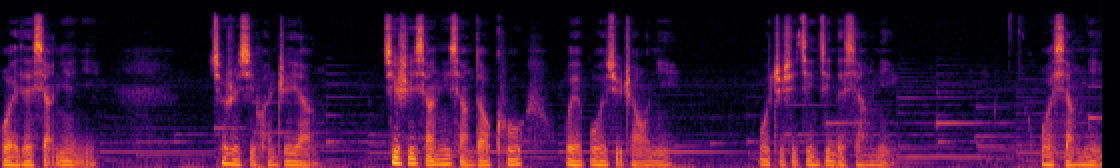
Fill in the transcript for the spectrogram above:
我也在想念你，就是喜欢这样。即使想你想到哭，我也不会去找你。我只是静静的想你。我想你，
